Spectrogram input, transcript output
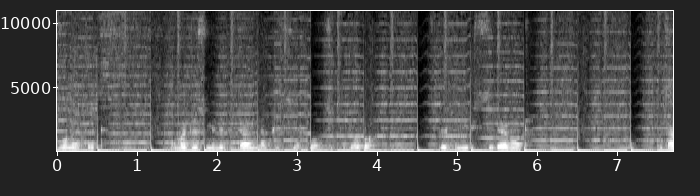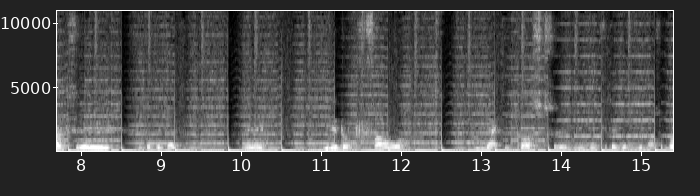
dzwoneczek. Komentarz mnie widziałem, napiszcie jak wam się podoba. Jak mieliście remont. Zaraz yy, zapytać, yy, ile to trwało i jaki koszt yy, mniej więcej tego wynosi, bo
